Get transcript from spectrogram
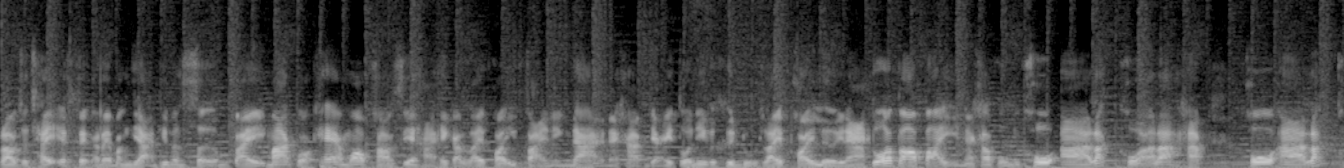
เราจะใช้เอฟเฟกอะไรบางอย่างที่มันเสริมไปมากกว่าแค่มอบความเสียหายให้กับไลฟ์พอยต์อีกฝ่ายหนึ่งได้นะครับอย่างไอตัวนี้ก็คือดูดไลฟ์พอยต์เลยนะ ตัวต่อไปนะครับผมโคอาลักโคอาล่าครับ โคอาลักโค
